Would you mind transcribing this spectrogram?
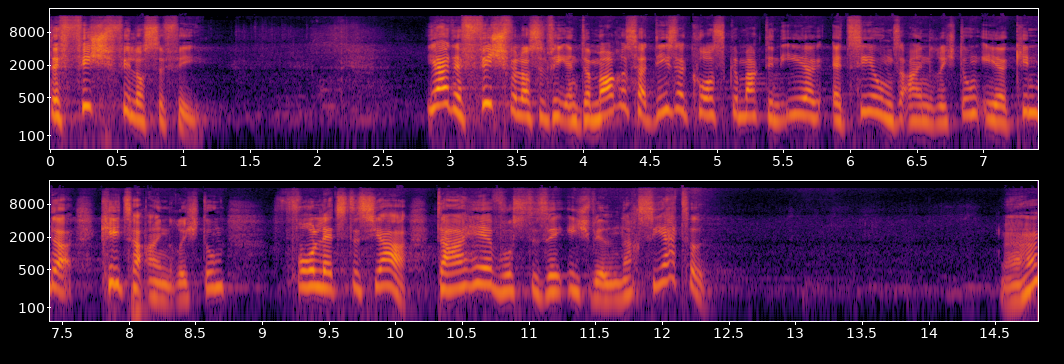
der Fischphilosophie. Ja, der Fischphilosophie. Und Damaris hat diesen Kurs gemacht in ihrer Erziehungseinrichtung, ihrer Kinder-Kita-Einrichtung vorletztes Jahr. Daher wusste sie, ich will nach Seattle. Ja?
